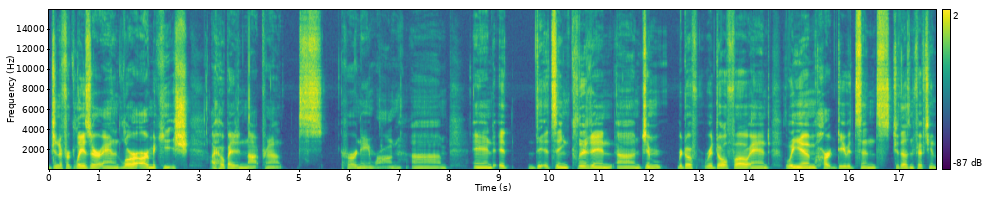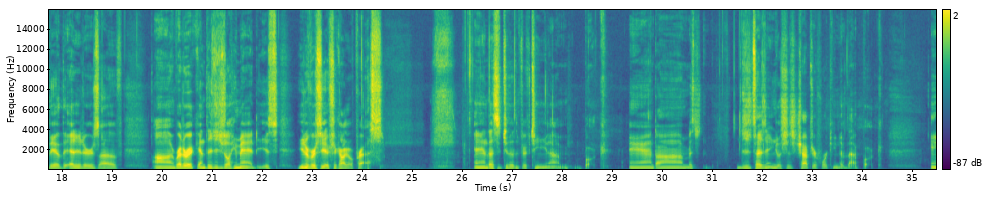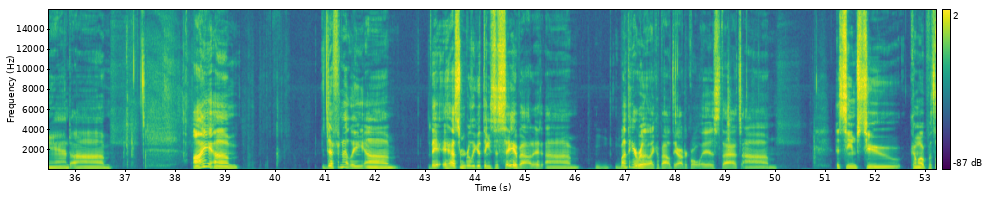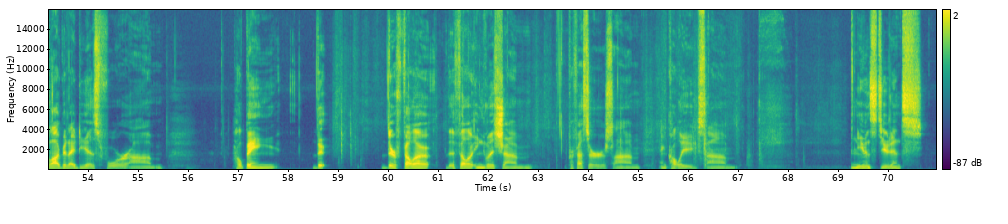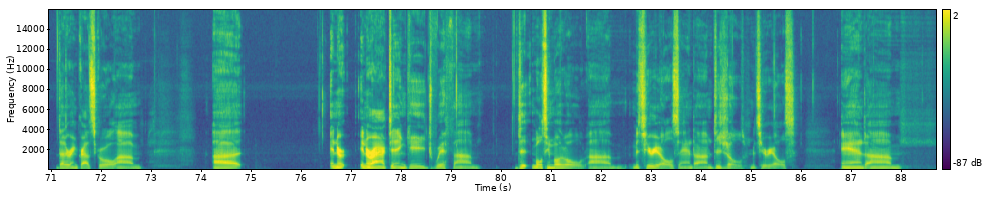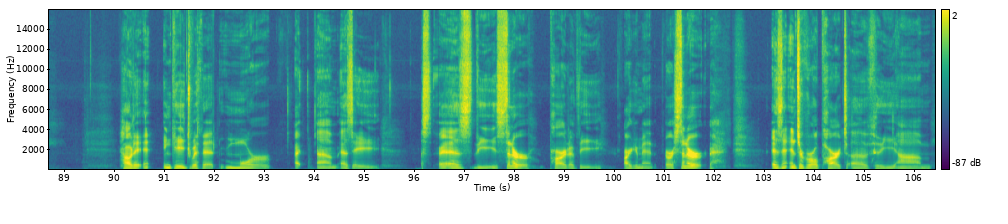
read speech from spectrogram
Jennifer Glaser and Laura R. McKeish. I hope I did not pronounce her name wrong. Um, and it it's included in um, Jim Ridolfo and William Hart Davidson's 2015. They are the editors of uh, Rhetoric and the Digital Humanities, University of Chicago Press. And that's a 2015 um, book. And um, it's Digitizing English is chapter 14 of that book. And um, I um, definitely um they, it has some really good things to say about it. Um one thing i really like about the article is that um it seems to come up with a lot of good ideas for um helping the their fellow the fellow english um professors um and colleagues um and even students that are in grad school um, uh, inter- interact and engage with um, di- multimodal um, materials and um, digital materials. And um, how to engage with it more um, as a as the center part of the argument or center is an integral part of the um,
